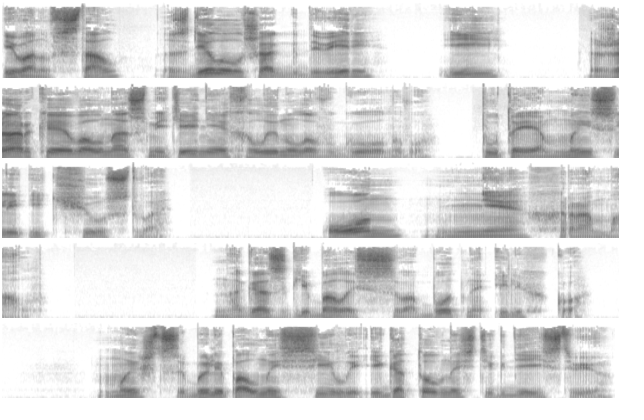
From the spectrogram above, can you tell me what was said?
Иван встал, сделал шаг к двери и... Жаркая волна смятения хлынула в голову, путая мысли и чувства. Он не хромал. Нога сгибалась свободно и легко. Мышцы были полны силы и готовности к действию.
